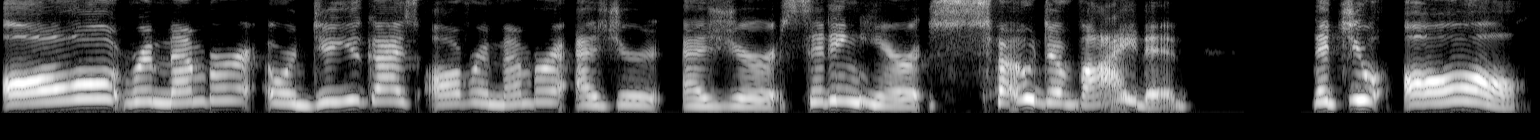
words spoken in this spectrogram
all remember or do you guys all remember as you're as you're sitting here so divided that you all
